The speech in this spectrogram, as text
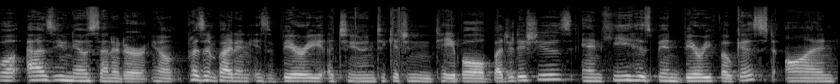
Well, as you know, Senator, you know, President Biden is very attuned to kitchen table budget issues, and he has been very focused on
